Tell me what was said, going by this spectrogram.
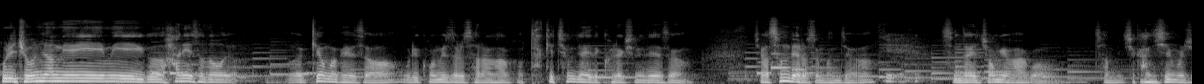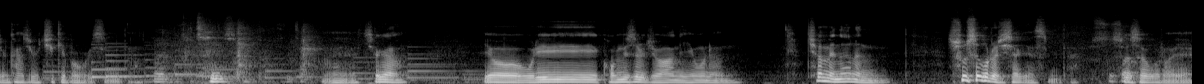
우리 조원장님이 그 한의사도 어, 경험해서 우리 고미술을 사랑하고 특히 청자애들 컬렉션에 대해서 제가 선배로서 먼저 예. 상당히 존경하고 참 관심을 좀 가지고 지켜보고 있습니다. 네. 진짜. 예, 제가 요 우리 고미술 좋아하는 이유는 처음에 나는 수석으로 시작했습니다. 수석. 수석으로 예.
